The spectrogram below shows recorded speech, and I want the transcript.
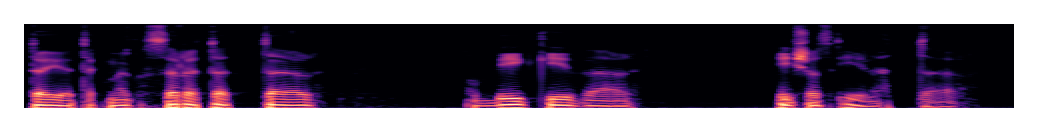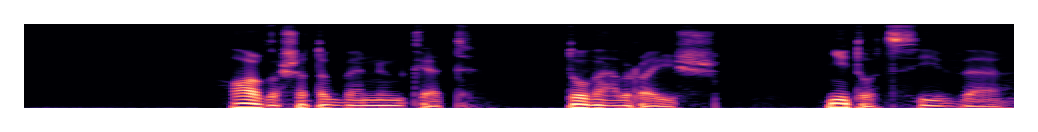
teljetek meg a szeretettel, a békével és az élettel. Hallgassatok bennünket továbbra is, nyitott szívvel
